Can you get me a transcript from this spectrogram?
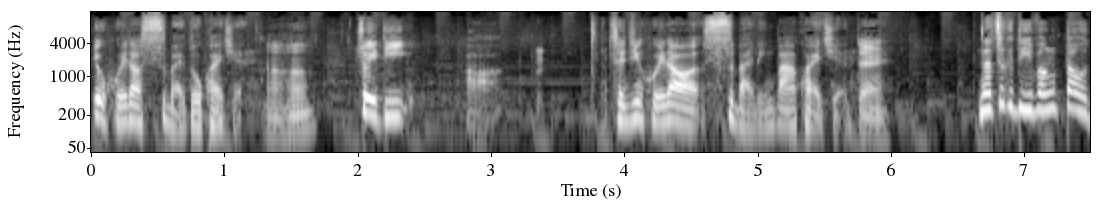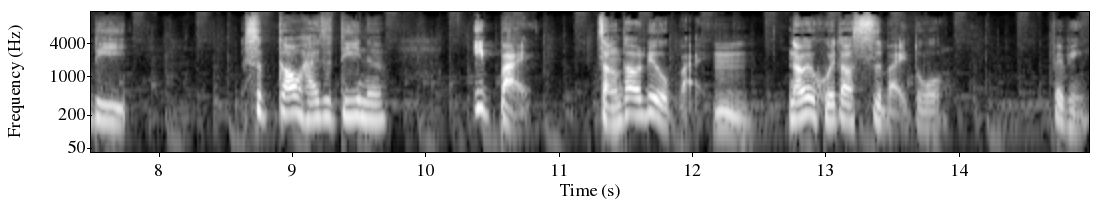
又回到四百多块钱，嗯哼，最低啊，曾经回到四百零八块钱，对。那这个地方到底是高还是低呢？一百涨到六百，嗯，然后又回到四百多，废品。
